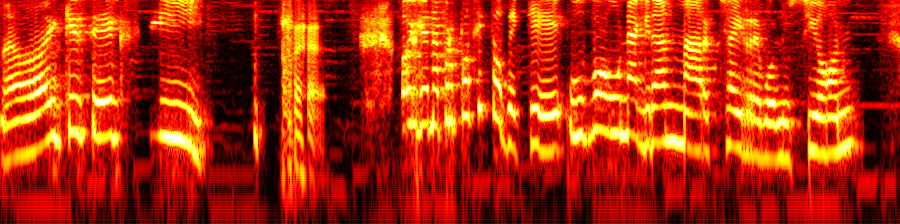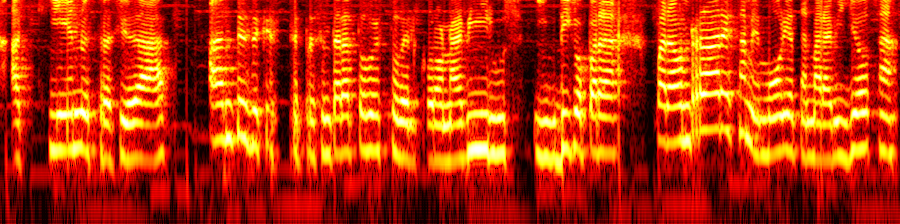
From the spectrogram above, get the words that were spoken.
¡Ay, qué sexy! Oigan, a propósito de que hubo una gran marcha y revolución aquí en nuestra ciudad, antes de que se presentara todo esto del coronavirus, y digo, para, para honrar esa memoria tan maravillosa,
